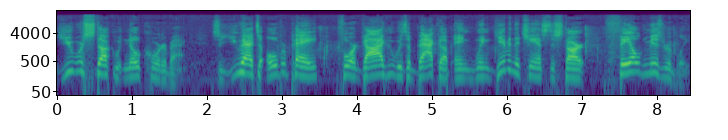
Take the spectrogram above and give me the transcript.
you were stuck with no quarterback. So you had to overpay for a guy who was a backup and when given the chance to start failed miserably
